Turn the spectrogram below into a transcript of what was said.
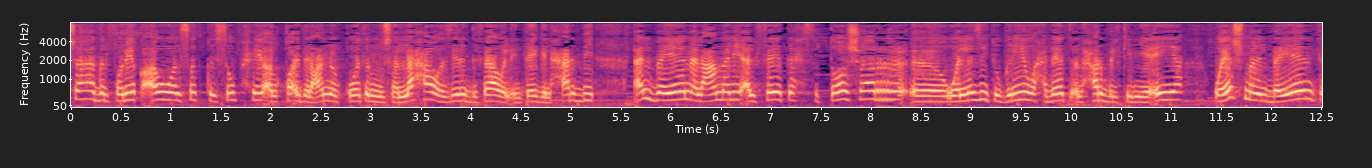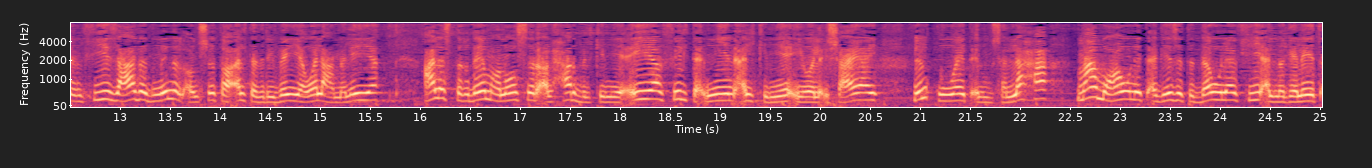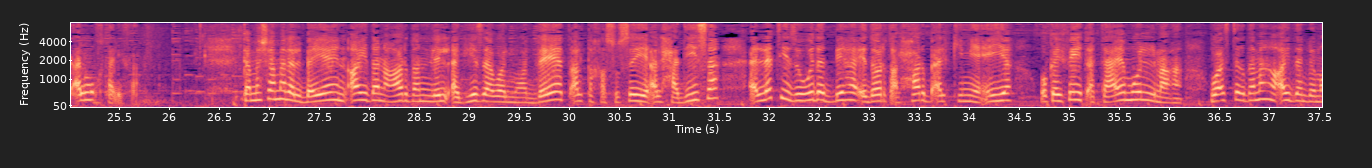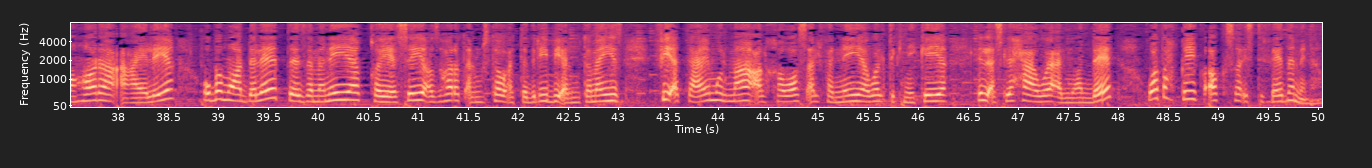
شهد الفريق أول صدقي صبحي القائد العام للقوات المسلحة وزير الدفاع والإنتاج الحربي البيان العملي الفاتح 16 آه، والذي تجريه وحدات الحرب الكيميائية ويشمل البيان تنفيذ عدد من الأنشطة التدريبية والعملية على استخدام عناصر الحرب الكيميائية في التأمين الكيميائي والإشعاعي للقوات المسلحة مع معاونة أجهزة الدولة في المجالات المختلفة. كما شمل البيان أيضا عرضا للأجهزة والمعدات التخصصية الحديثة التي زودت بها إدارة الحرب الكيميائية وكيفية التعامل معها واستخدامها أيضا بمهارة عالية وبمعدلات زمنية قياسية أظهرت المستوى التدريبي المتميز في التعامل مع الخواص الفنية والتكنيكية للأسلحة والمعدات وتحقيق أقصى استفادة منها.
